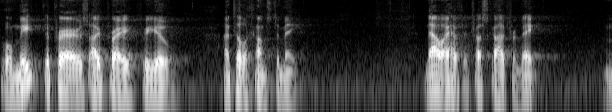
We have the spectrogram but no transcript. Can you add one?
will meet the prayers I pray for you until it comes to me. Now I have to trust God for me. Hmm.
